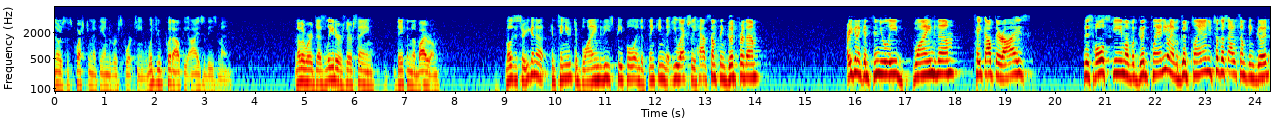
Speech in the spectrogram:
Notice this question at the end of verse 14 Would you put out the eyes of these men? In other words, as leaders, they're saying, Dathan and Abiram, Moses, are you going to continue to blind these people into thinking that you actually have something good for them? Are you going to continually blind them, take out their eyes? This whole scheme of a good plan. You don't have a good plan. You took us out of something good,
